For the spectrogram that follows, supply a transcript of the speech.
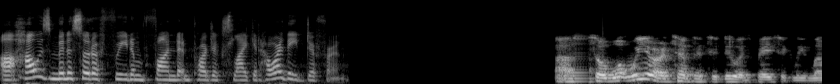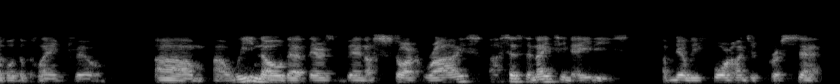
Uh, how is Minnesota Freedom Fund and projects like it? How are they different? Uh, so what we are attempting to do is basically level the playing field. Um, uh, we know that there's been a stark rise uh, since the 1980s of nearly 400 percent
